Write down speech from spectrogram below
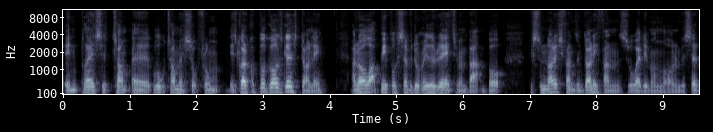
in place of Tom, uh, Luke Thomas up front. He's got a couple of goals against Donny. I know a lot of people said we don't really rate him and back, but there's some Norwich fans and Donny fans who had him on loan, and they said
